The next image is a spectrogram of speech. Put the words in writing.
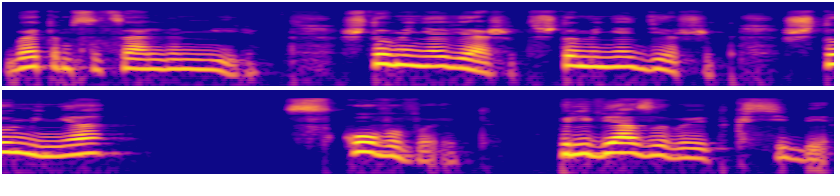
в этом социальном мире. Что меня вяжет, что меня держит, что меня сковывает, привязывает к себе.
